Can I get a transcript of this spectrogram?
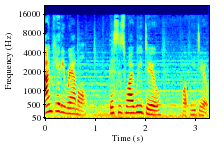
I'm Katie Raml. This is why we do what we do.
